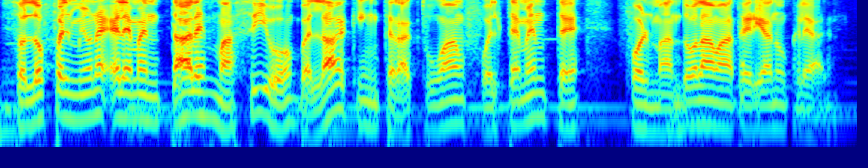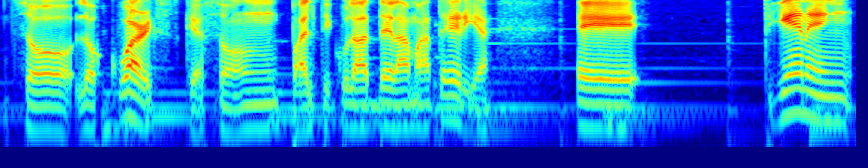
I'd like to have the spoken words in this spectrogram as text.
son los fermiones elementales masivos, ¿verdad? Que interactúan fuertemente formando la materia nuclear. So, los quarks, que son partículas de la materia, eh, tienen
